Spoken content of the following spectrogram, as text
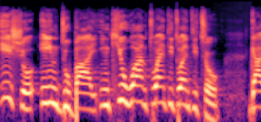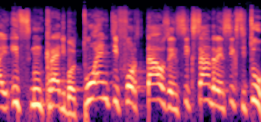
issued in Dubai in Q1 2022. Guys, it's incredible. 24,662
